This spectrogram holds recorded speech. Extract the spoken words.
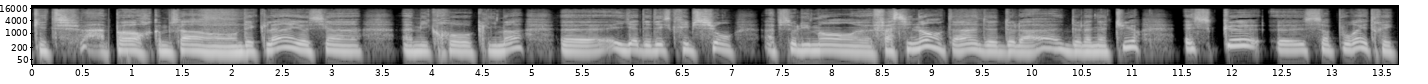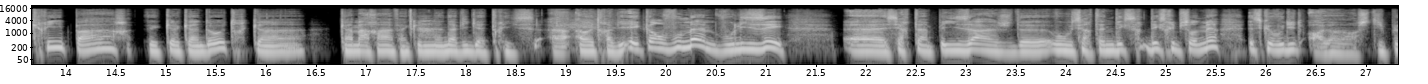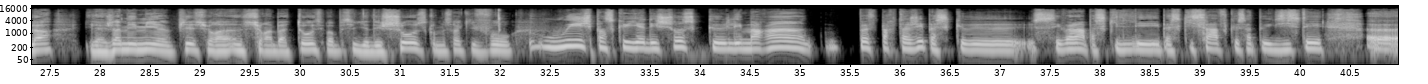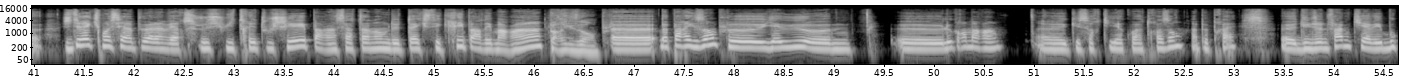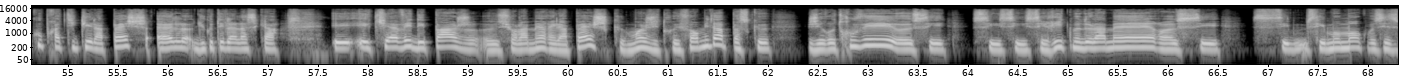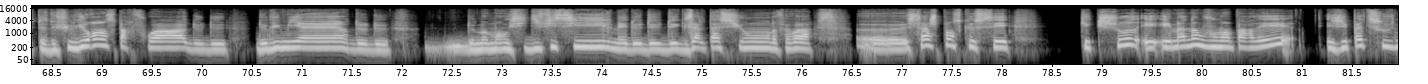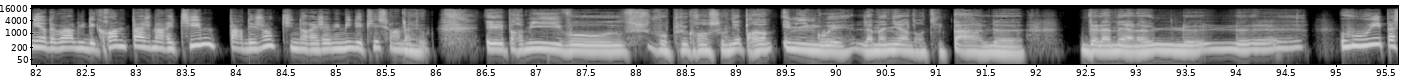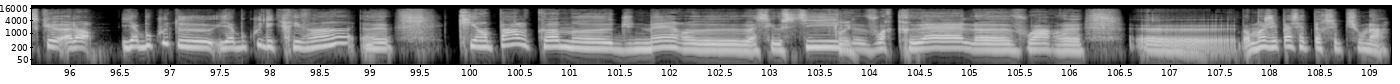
qui est un port comme ça en déclin. A aussi un, un microclimat. Il y a des descriptions absolument fascinantes hein, de la nature. Est-ce que euh, ça pourrait être écrit par euh, quelqu'un d'autre qu'un qu'un marin, enfin qu'une navigatrice, à, à votre avis? Et quand vous-même vous lisez euh, certains paysages de, ou certaines descriptions de mer, est-ce que vous dites oh non, non ce type-là, il a jamais mis un pied sur un sur un bateau, c'est pas possible. Il y a des choses comme ça qu'il faut. Oui, je pense qu'il y a des choses que les marins peuvent partager parce que c'est voilà parce qu'ils les parce qu'ils savent que ça peut exister. Euh, je dirais que moi c'est un peu à l'inverse. Je suis très touchée par un certain nombre de textes écrits par des marins. Par exemple, Euh, bah, par exemple, euh, il y a eu le Grand Marin. euh, qui est sorti il y a quoi trois ans à peu près euh, d'une jeune femme qui avait beaucoup pratiqué la pêche elle du côté de l'Alaska et, et qui avait des pages sur la mer et la pêche que moi j'ai trouvé formidable parce que j'ai retrouvé euh, ces, ces, ces, rythmes de la mer, euh, ces, ces, ces moments, ces espèces de fulgurance parfois, de, de, de lumière, de, de, de moments aussi difficiles, mais de de- d'exaltation. enfin voilà, Euh, ça, je pense que c'est quelque chose. Et, et maintenant que vous m'en parlez, j'ai pas de souvenir d'avoir lu des grandes pages maritimes par des gens qui n'auraient jamais mis les pieds sur un bateau. et parmi vos vos plus grands souvenirs, par exemple Hemingway, la manière dont il parle de la mer, le, le, le- Oui, parce que alors il y a beaucoup de il y a beaucoup d'écrivains euh, qui en parlent comme euh, d'une mer euh, assez hostile, Oui. voire cruelle, euh, voire euh, euh, bon, moi j'ai pas cette perception là,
